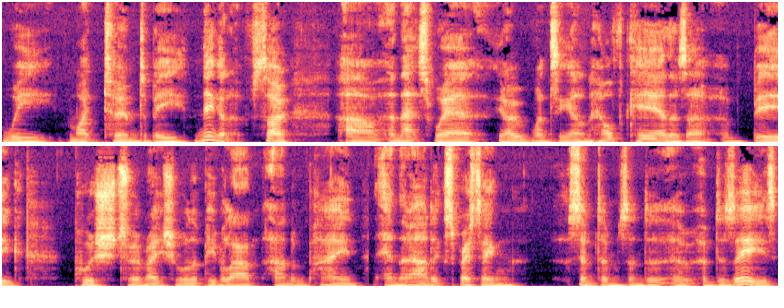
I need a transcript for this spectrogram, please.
we might term to be negative. So, uh, and that's where, you know, once again on healthcare, there's a, a big push to make sure that people aren't, aren't in pain and that aren't expressing symptoms and, uh, of disease,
